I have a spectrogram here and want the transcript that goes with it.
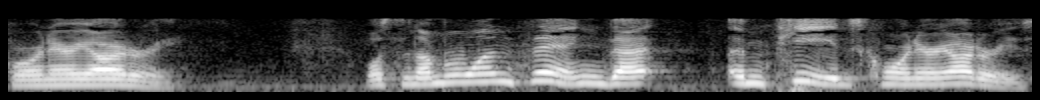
coronary artery. What's the number one thing that impedes coronary arteries?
